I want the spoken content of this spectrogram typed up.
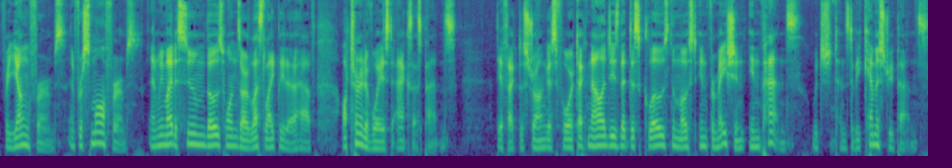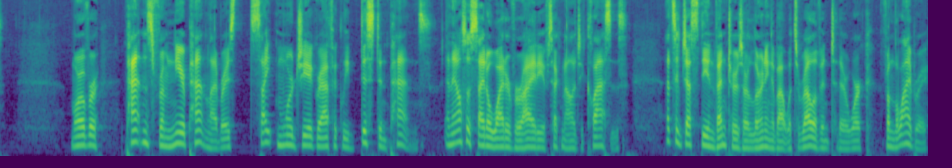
for young firms and for small firms, and we might assume those ones are less likely to have alternative ways to access patents. The effect is strongest for technologies that disclose the most information in patents, which tends to be chemistry patents. Moreover, patents from near patent libraries cite more geographically distant patents, and they also cite a wider variety of technology classes. That suggests the inventors are learning about what's relevant to their work from the library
